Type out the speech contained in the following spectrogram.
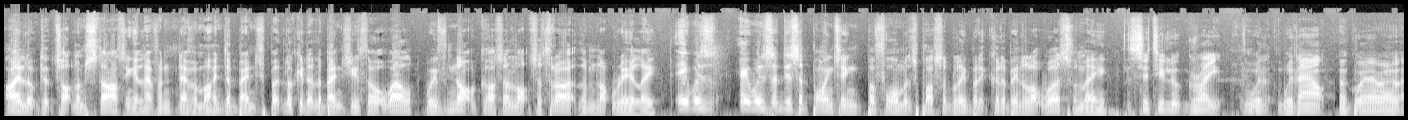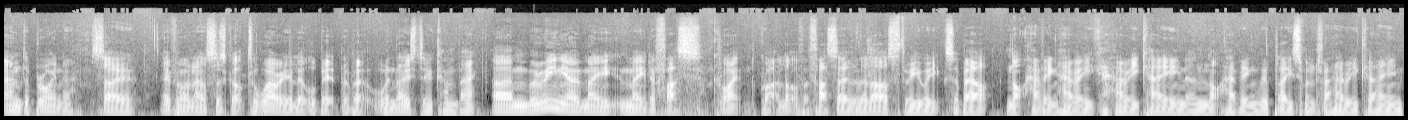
I looked at Tottenham's starting eleven, never mind the bench, but looking at the bench, you thought, well, we've not got a lot to throw at them. Not really. It was it was a disappointing performance, possibly, but it could have been a lot worse for me. City looked great with, without Aguero and De Bruyne, so everyone else has got to worry a little bit about when those two come back. Um, Mourinho made made a fuss, quite quite a lot of a fuss over the last three weeks about not having Harry Harry Kane and not having replacement for Harry Kane.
